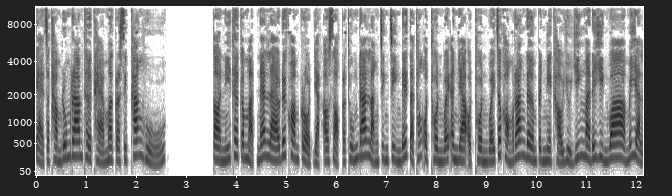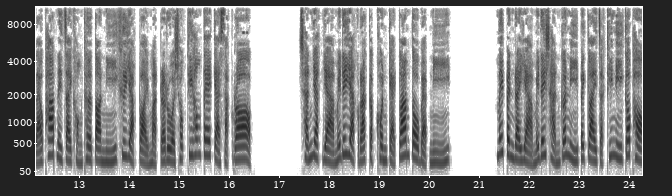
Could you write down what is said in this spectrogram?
แก่จะทำรุ่มร่ามเธอแถมมากระซิบข้างหู ตอนนี้เธอกำหมัดแน่นแล้วด้วยความโกรธอยากเอาศอกกระทุ้งด้านหลังจริง ๆ ได้แต่ต้องอดทนไว้อัญญาอดทนไว้เจ้าของร่างเดิมเป็นเมียเขาอยู่ยิ่งมาได้ยินว่าไม่อย่าแล้วภาพในใจของเธอตอนนี้คืออยากปล่อยหมัดระรัวชกที่ห้องเต้แก่สักรอบ ฉันอยากหย่าไม่ได้อยากรักกับคนแก่กล้ามโตแบบนี้ ไม่เป็นไรหย่าไม่ได้ฉันก็หนีไปไกลจากที่นี้ก็พอ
